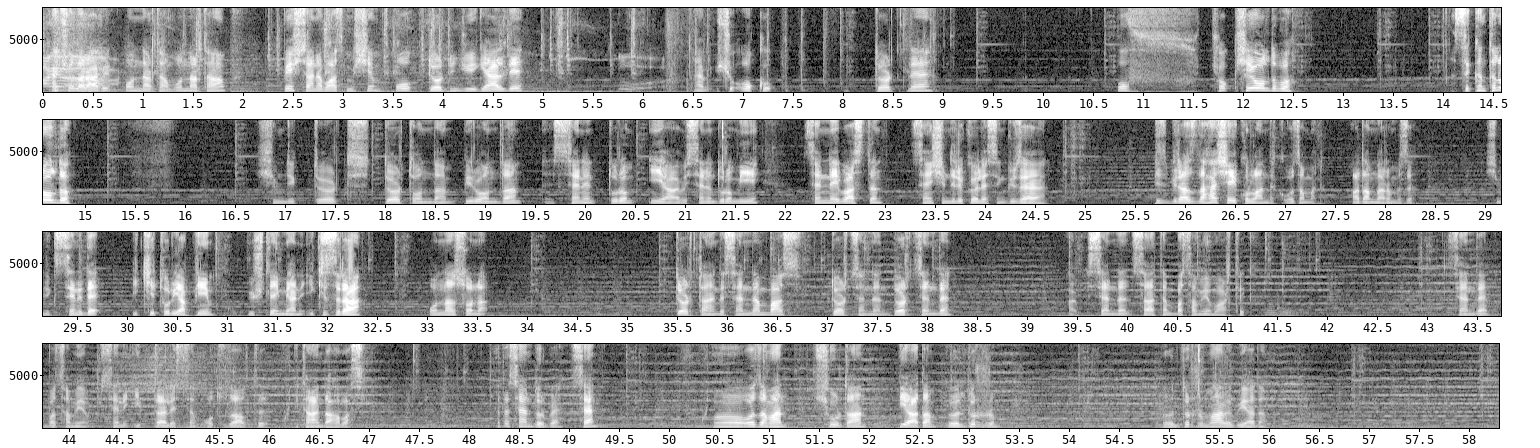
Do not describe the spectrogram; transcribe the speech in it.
Kaçıyorlar abi. Onlar tamam. Onlar tamam. 5 tane basmışım. O dördüncüyü geldi. Abi şu oku 4 ile Of çok şey oldu bu. Sıkıntılı oldu. Şimdi 4 4 ondan 1 ondan senin durum iyi abi. Senin durum iyi. Sen neyi bastın? Sen şimdilik öylesin. Güzel. Biz biraz daha şey kullandık o zaman adamlarımızı. Şimdi seni de iki tur yapayım. Üçleyeyim yani iki sıra. Ondan sonra dört tane de senden bas. Dört senden, dört senden. Abi senden zaten basamıyorum artık. Senden basamıyorum. Seni iptal etsem 36 bir tane daha basayım. Ya da sen dur be. Sen. Oo, o zaman şuradan bir adam öldürürüm. Öldürürüm abi bir adam.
